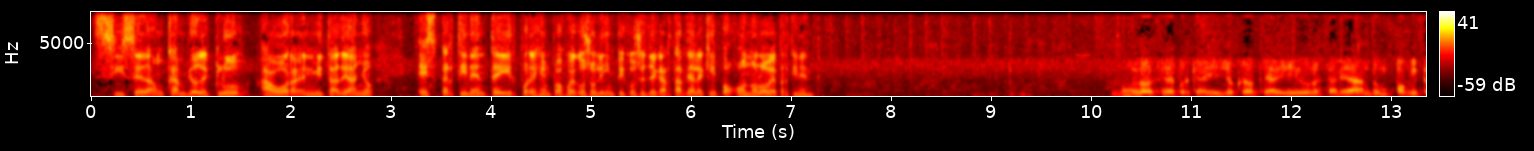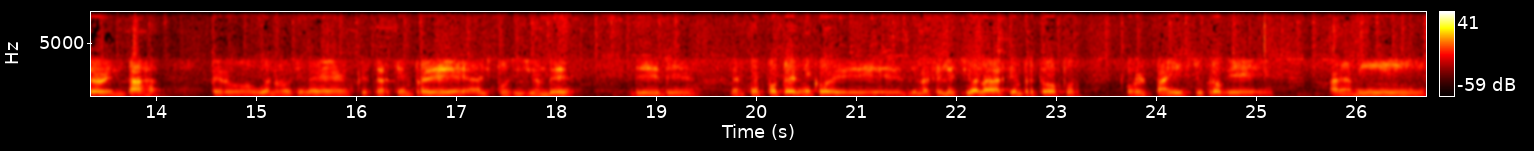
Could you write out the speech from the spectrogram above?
si se da un cambio de club ahora en mitad de año, ¿es pertinente ir, por ejemplo, a Juegos Olímpicos y llegar tarde al equipo o no lo ve pertinente? No lo sé, porque ahí yo creo que ahí uno estaría dando un poquito de ventaja, pero bueno, uno tiene que estar siempre a disposición de, de- de- del cuerpo técnico, de, la selección, a dar siempre todo por, por el país. Yo creo que para mí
